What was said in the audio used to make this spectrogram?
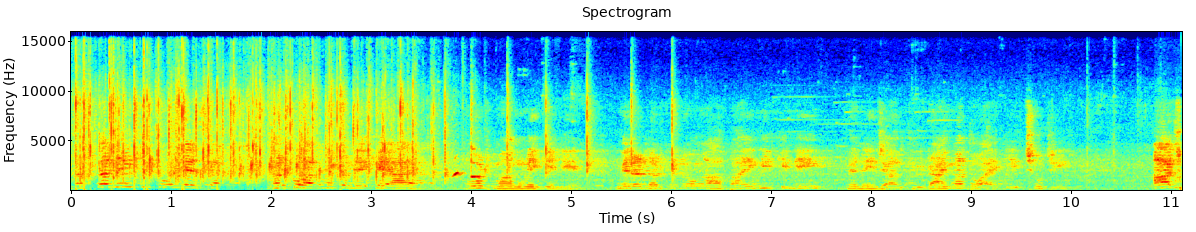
लगता नहीं कि कोई ऐसा घर को आदमी को लेके आया वोट मांगने के लिए मेरा लड़के लोग आ पाएँगे कि नहीं, मैं नहीं जानती राइमा तो आएगी, छोटी। आज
